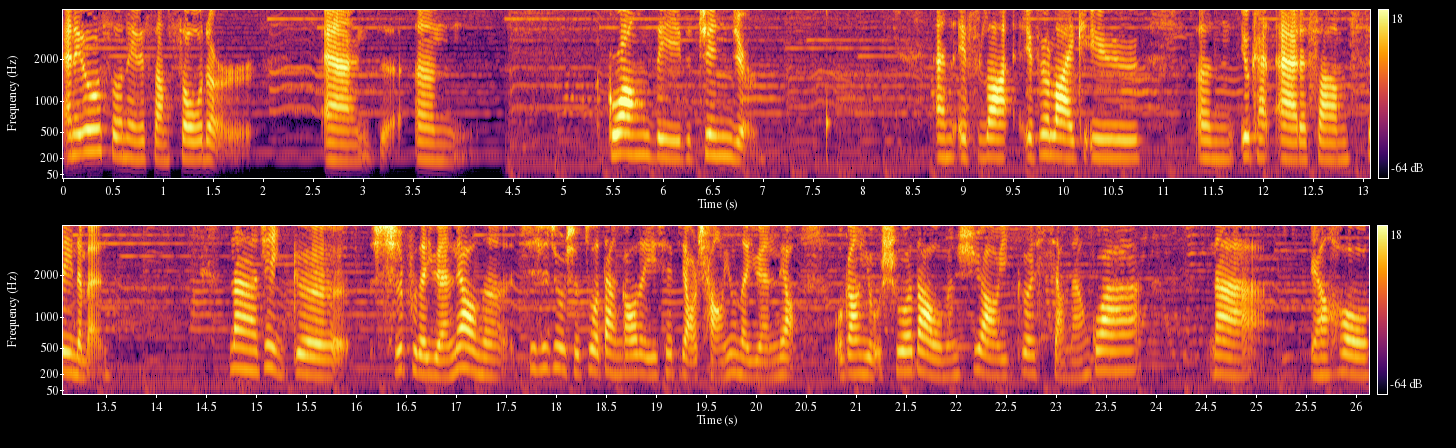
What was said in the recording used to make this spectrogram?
And you also need some soda and um, grounded ginger. And if like if you like, you um, you can add some cinnamon. 那这个 食谱的原料呢，其实就是做蛋糕的一些比较常用的原料。我刚有说到，我们需要一个小南瓜，那然后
